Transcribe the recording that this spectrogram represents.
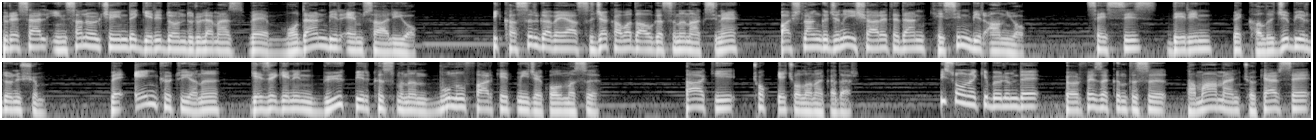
Küresel insan ölçeğinde geri döndürülemez ve modern bir emsali yok. Bir kasırga veya sıcak hava dalgasının aksine başlangıcını işaret eden kesin bir an yok. Sessiz, derin ve kalıcı bir dönüşüm. Ve en kötü yanı gezegenin büyük bir kısmının bunu fark etmeyecek olması. Ta ki çok geç olana kadar. Bir sonraki bölümde körfez akıntısı tamamen çökerse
